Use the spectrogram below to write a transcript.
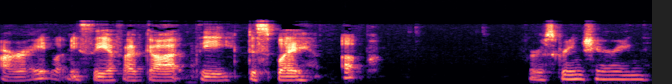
All right. Let me see if I've got the display up for screen sharing.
